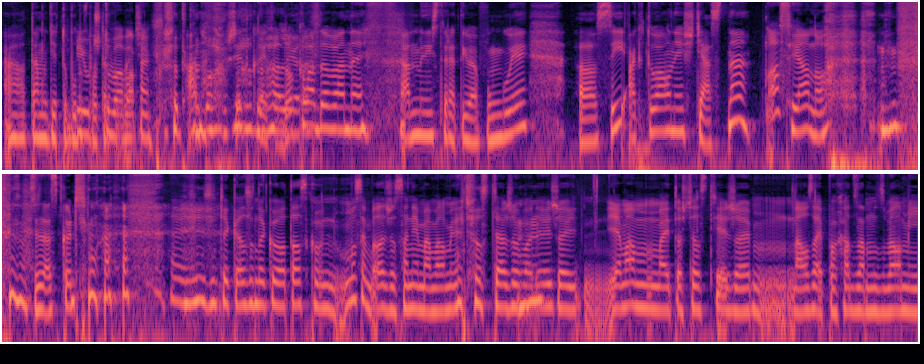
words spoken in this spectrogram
a tam, kde to budú potrebovať. všetko, ano, do, všetko do je to dokladované, administratíva funguje. Uh, si aktuálne šťastná? Asi áno. som sa zaskočila. Čakala som takú otázku. Musím povedať, že sa nemám veľmi na čo stiažovať. Mm-hmm. Že ja mám aj to šťastie, že naozaj pochádzam z veľmi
